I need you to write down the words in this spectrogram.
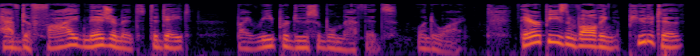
have defied measurement to date by reproducible methods. Wonder why. Therapies involving putative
